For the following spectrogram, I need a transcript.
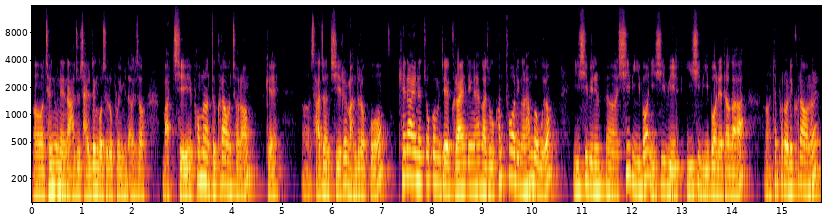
어, 제 눈에는 아주 잘 된 것으로 보입니다. 그래서 마치 퍼머넌트 크라운처럼 이렇게 어, 사전치를 만들었고 K9은 조금 이제 그라인딩을 해가지고 컨투어링을 한 거고요. 21, 어, 12번, 21, 22번에다가 어, 템포러리 크라운을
